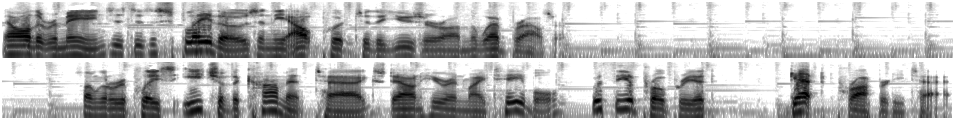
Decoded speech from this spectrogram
Now all that remains is to display those in the output to the user on the web browser. I'm going to replace each of the comment tags down here in my table with the appropriate get property tag.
